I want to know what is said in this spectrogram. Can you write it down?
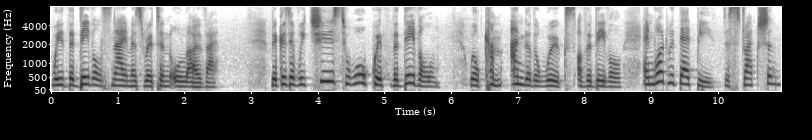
where the devil's name is written all over. Because if we choose to walk with the devil, we'll come under the works of the devil. And what would that be? Destruction,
